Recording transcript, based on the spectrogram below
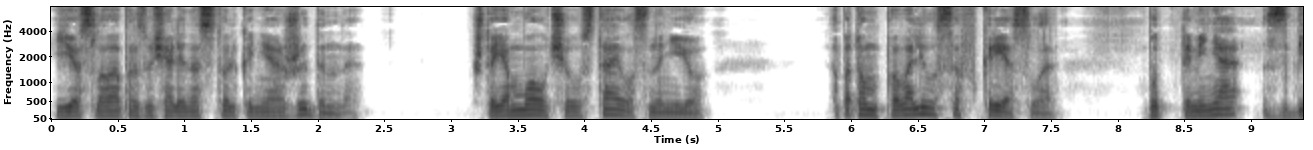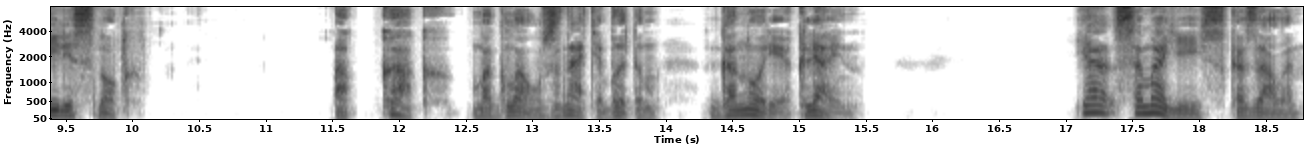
Ее слова прозвучали настолько неожиданно, что я молча уставился на нее, а потом повалился в кресло, будто меня сбили с ног. А как могла узнать об этом Ганория Кляйн? Я сама ей сказала.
